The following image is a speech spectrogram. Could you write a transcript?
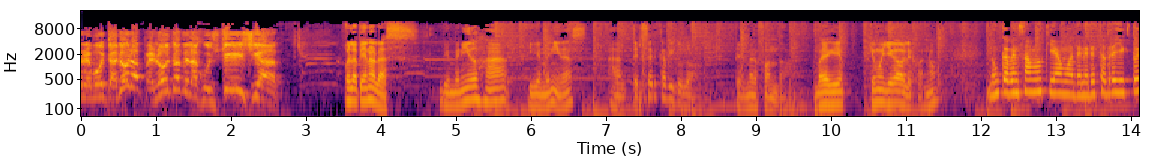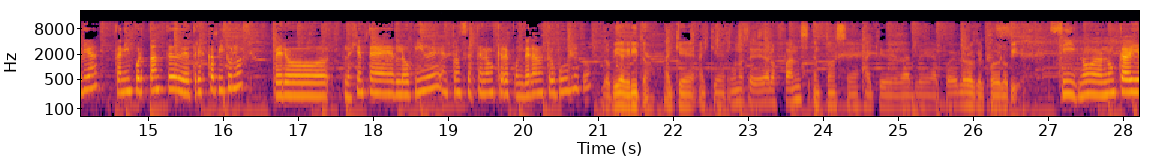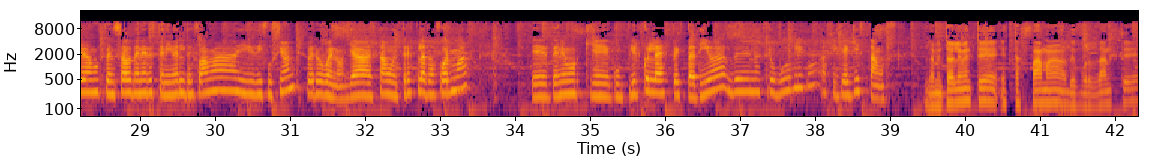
Rebotadora pelota de la justicia. Hola pianolas, bienvenidos a y bienvenidas al tercer capítulo del Mero Fondo. Vaya que, que hemos llegado lejos, ¿no? Nunca pensamos que íbamos a tener esta trayectoria tan importante de tres capítulos, pero la gente lo pide, entonces tenemos que responder a nuestro público. Lo pide a grito. Hay que, hay que, uno se debe a los fans, entonces hay que darle al pueblo lo que el pueblo pide. Sí, no, nunca habíamos pensado tener este nivel de fama y difusión, pero bueno, ya estamos en tres plataformas. Eh, tenemos que cumplir con las expectativas de nuestro público, así que aquí estamos. Lamentablemente esta fama desbordante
